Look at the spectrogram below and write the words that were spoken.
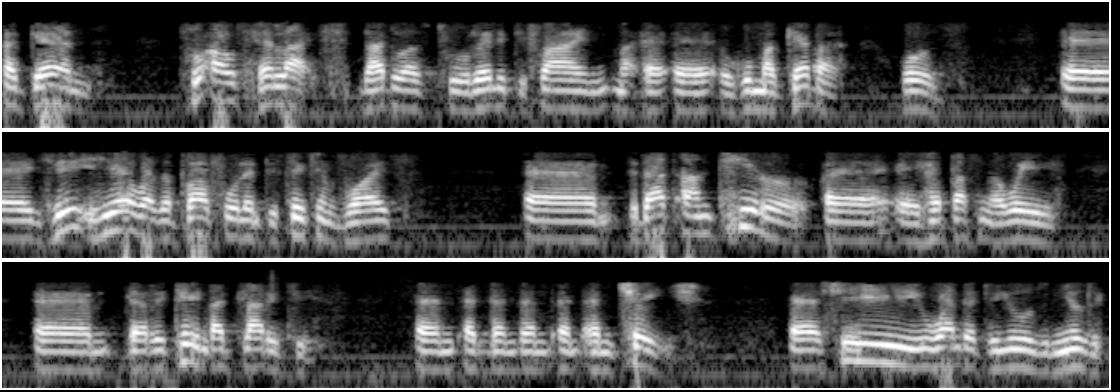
again, throughout her life, that was to really define who Makeba was. Uh, he, here was a powerful and distinctive voice um, that until uh, uh, her passing away um, uh, retained that clarity and, and, and, and, and, and change. Uh, she wanted to use music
